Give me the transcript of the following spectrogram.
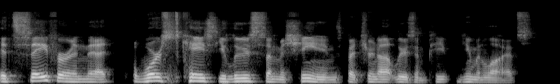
it's safer in that worst case you lose some machines but you're not losing pe- human lives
